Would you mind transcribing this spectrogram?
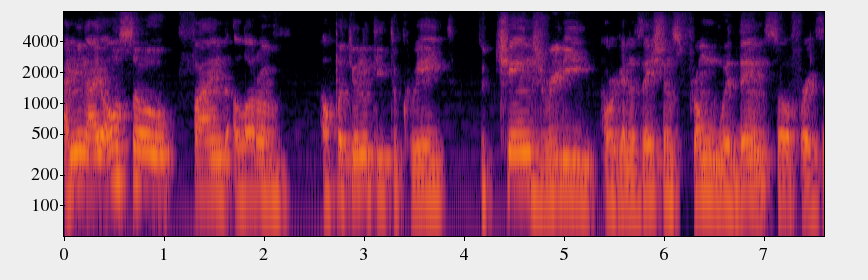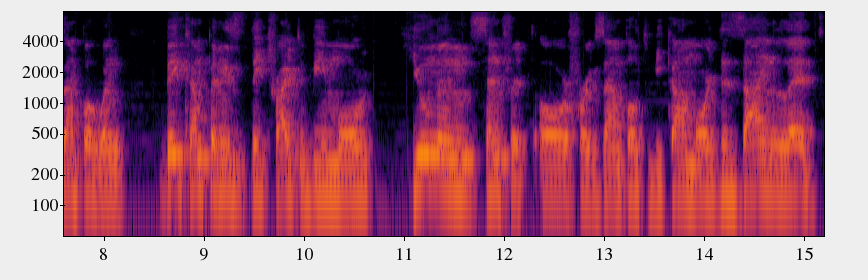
i mean i also find a lot of opportunity to create to change really organizations from within. So, for example, when big companies they try to be more human centric, or for example, to become more design led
